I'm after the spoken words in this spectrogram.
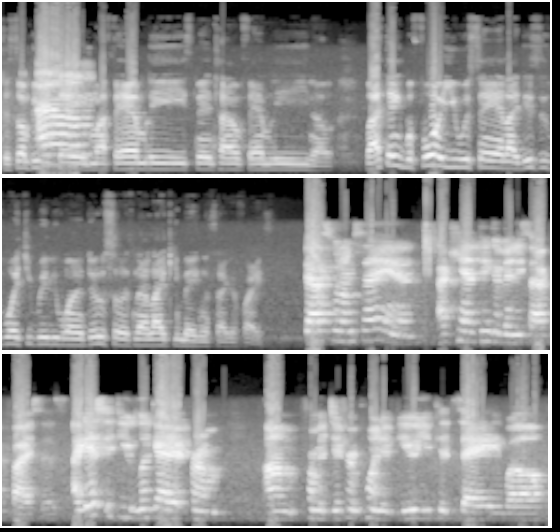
Cause some people say Um, my family, spend time with family, you know. But I think before you were saying like this is what you really want to do, so it's not like you're making a sacrifice. That's what I'm saying. I can't think of any sacrifices. I guess if you look at it from um, from a different point of view, you could say, well,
